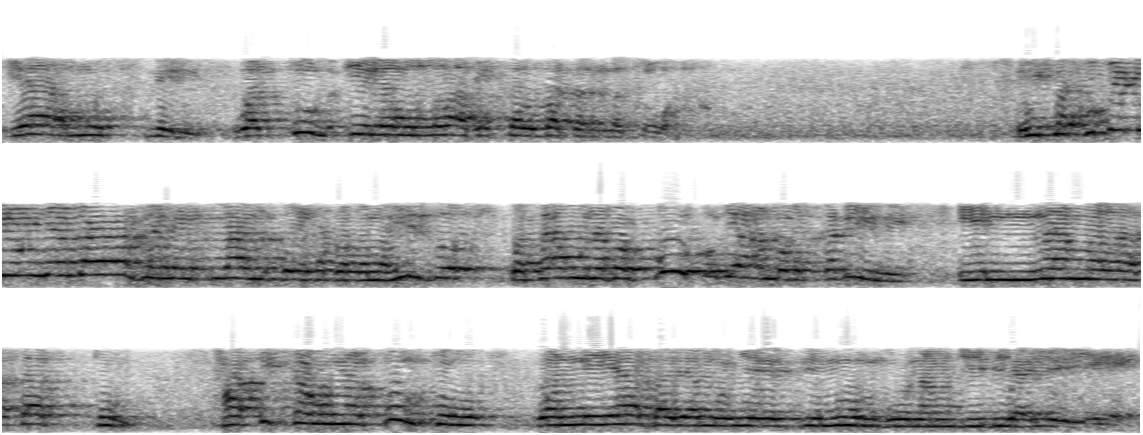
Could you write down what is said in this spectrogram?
ya muslim watub ila llahi taubatan nasuha. Itakubidi unyamaze muislamu kwenye hatua kama hizo kwa sababu unapofuku jambo katika dini innama taftu hakika unafutu kwa niaba ya mwenyezi mungu unamjibia yeye.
